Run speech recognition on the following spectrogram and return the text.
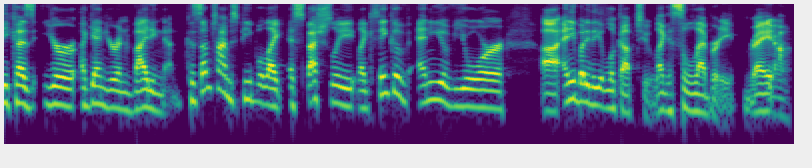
because you're again you're inviting them because sometimes people like especially like think of any of your uh, anybody that you look up to like a celebrity right yeah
